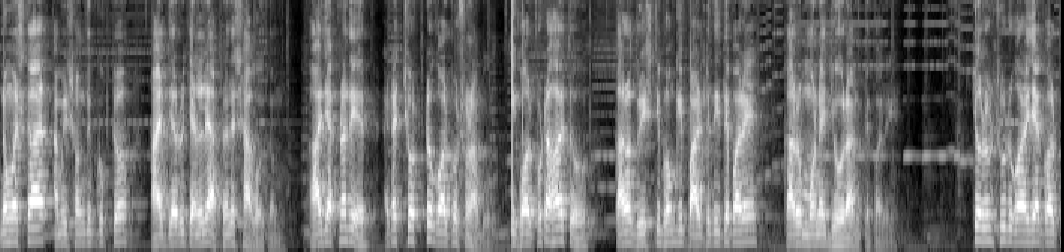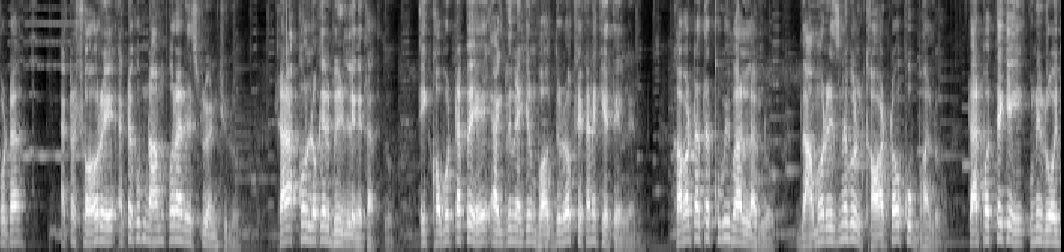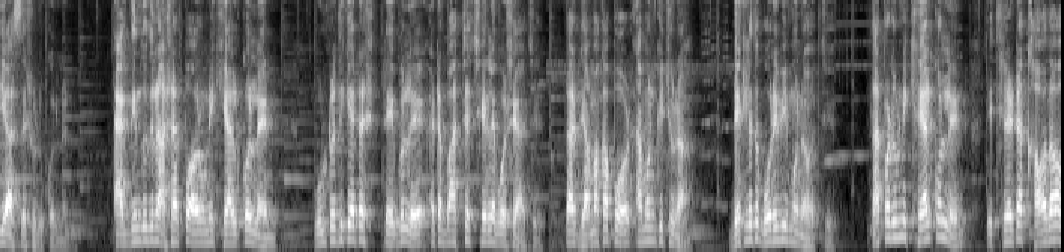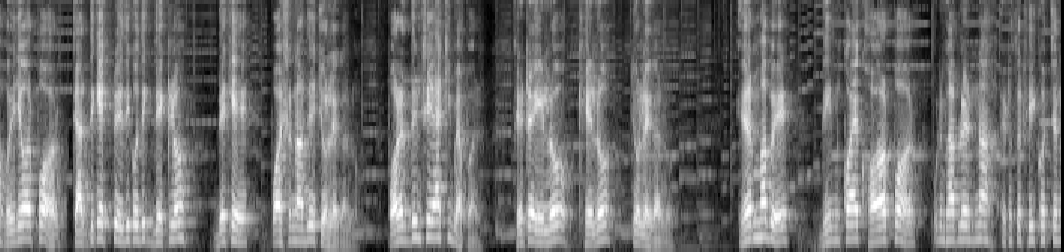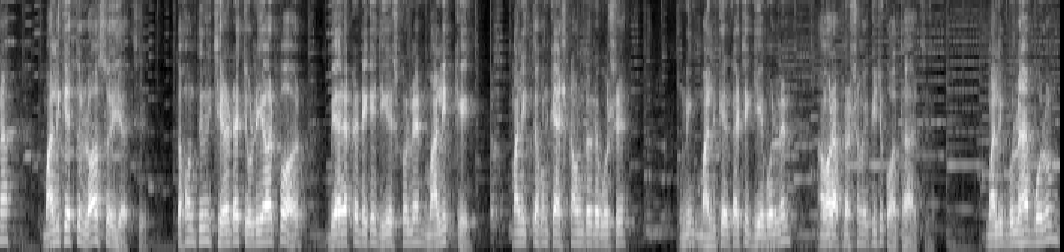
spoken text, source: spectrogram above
নমস্কার, আমি সন্দীপ গুপ্ত হাজারু চ্যানেলে আপনাদের স্বাগতম। আজ আপনাদের একটা ছোট্ট গল্প শোনাবো। এই গল্পটা হয়তো কারও দৃষ্টিভঙ্গি পাল্টে দিতে পারে, কারও মনে জোর আনতে পারে। চলুন শুরু করা যাক গল্পটা। একটা শহরে একটা খুব নামকরা রেস্টুরেন্ট ছিল। সারাক্ষণ লোকের ভিড় লেগে থাকতো। এই খবরটা পেয়ে একদিন একজন ভদ্রলোক সেখানে খেতে এলেন। খাবারটা তার খুবই ভালো লাগল। দামও রিজনেবল খাওয়াটাও খুব ভালো। তারপর থেকেই উনি রোজই আসতে শুরু করলেন। একদিন দুদিন আসার পর উনি খেয়াল করলেন, উল্টো দিকে একটা টেবিলে একটা বাচ্চা ছেলে বসে আছে। তার জামা কাপড় এমন কিছু না। দেখলে তো গরিবই মনে হচ্ছে। তারপরে উনি খেয়াল করলেন যে ছেলেটা খাওয়া দাওয়া হয়ে যাওয়ার পর চারদিকে একটু এদিক ওদিক দেখল, দেখে পয়সা না দিয়ে চলে গেল। পরের দিন সে একই ব্যাপার। সেটা এলো, খেলো, চলে গেল। এরমভাবে দিন কয়েক হওয়ার পর উনি ভাবলেন, না, এটা তো ঠিক হচ্ছে না। মালিকের তো লস হয়ে যাচ্ছে। তখন তিনি ছেলেটা চলে যাওয়ার পর বেয়ারাকে ডেকে জিজ্ঞেস করলেন, মালিককে? মালিক তখন ক্যাশ কাউন্টারে বসে। উনি মালিকের কাছে গিয়ে বললেন আমার আপনার সঙ্গে কিছু কথা আছে। মালিক বলল হ্যাঁ বলুন।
